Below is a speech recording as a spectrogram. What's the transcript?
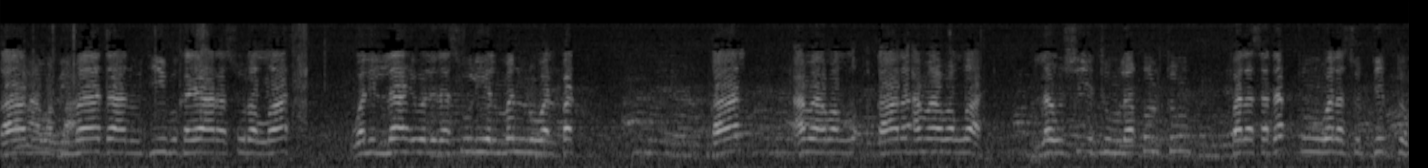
قالوا بماذا نجيبك يا رسول الله ولله ولرسوله المن والفتح قال أما والله قال أما والله لو شئتم لقلتم فلصدقتم ولصدقتم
